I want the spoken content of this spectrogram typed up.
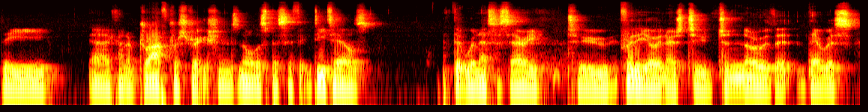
the uh, kind of draft restrictions and all the specific details that were necessary to for the owners to to know that there was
